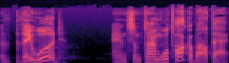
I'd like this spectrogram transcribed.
Uh, they would. And sometime we'll talk about that.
